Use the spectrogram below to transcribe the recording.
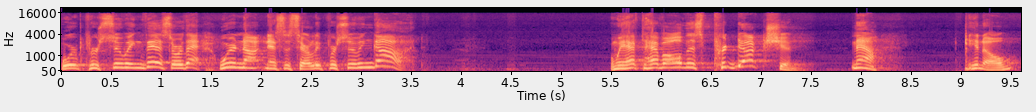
We're pursuing this or that. We're not necessarily pursuing God. And we have to have all this production. Now, you know,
